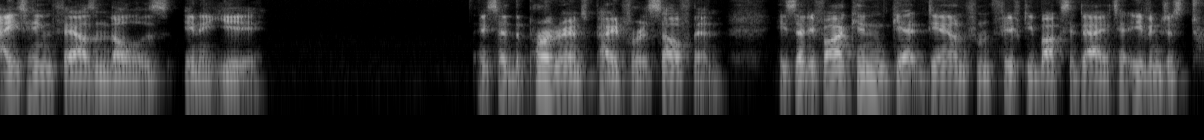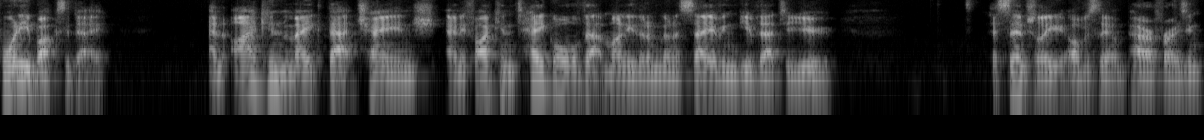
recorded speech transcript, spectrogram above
$18,000 in a year. And he said the program's paid for itself then. He said, if I can get down from 50 bucks a day to even just 20 bucks a day, and I can make that change, and if I can take all of that money that I'm going to save and give that to you, essentially, obviously, I'm paraphrasing,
